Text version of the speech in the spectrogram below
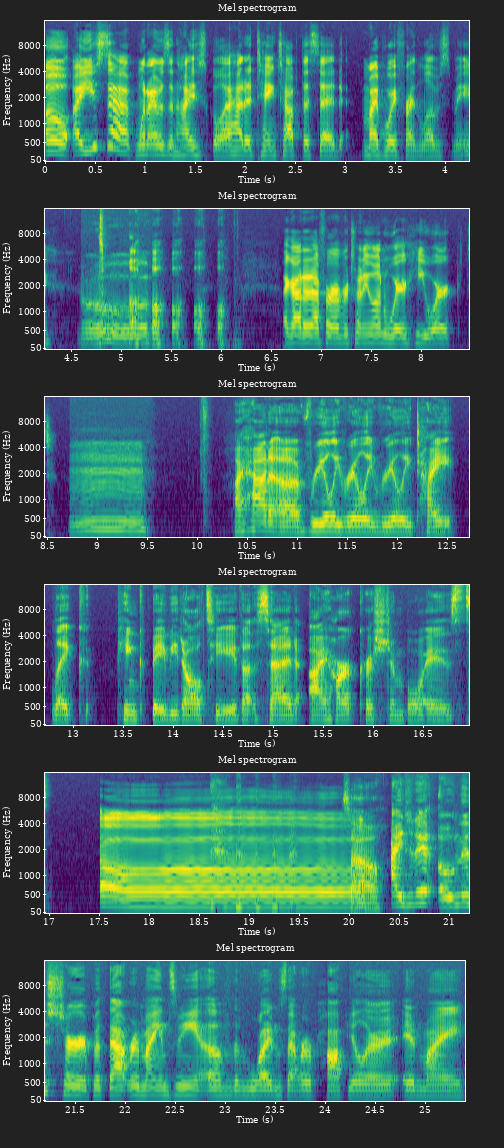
Oh, I used to have when I was in high school. I had a tank top that said "My boyfriend loves me." Oh. I got it at Forever 21 where he worked. mm. I had a really, really, really tight, like pink baby doll tee that said "I heart Christian boys." Oh. So I didn't own this shirt, but that reminds me of the ones that were popular in my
